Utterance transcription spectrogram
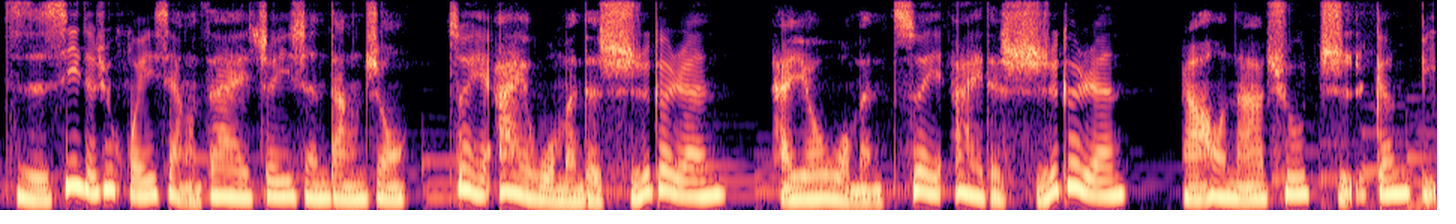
仔细的去回想在这一生当中最爱我们的十个人，还有我们最爱的十个人，然后拿出纸跟笔，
